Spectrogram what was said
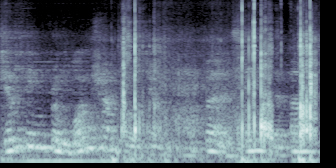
jumping from one trampoline jump head first into the foam pit.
